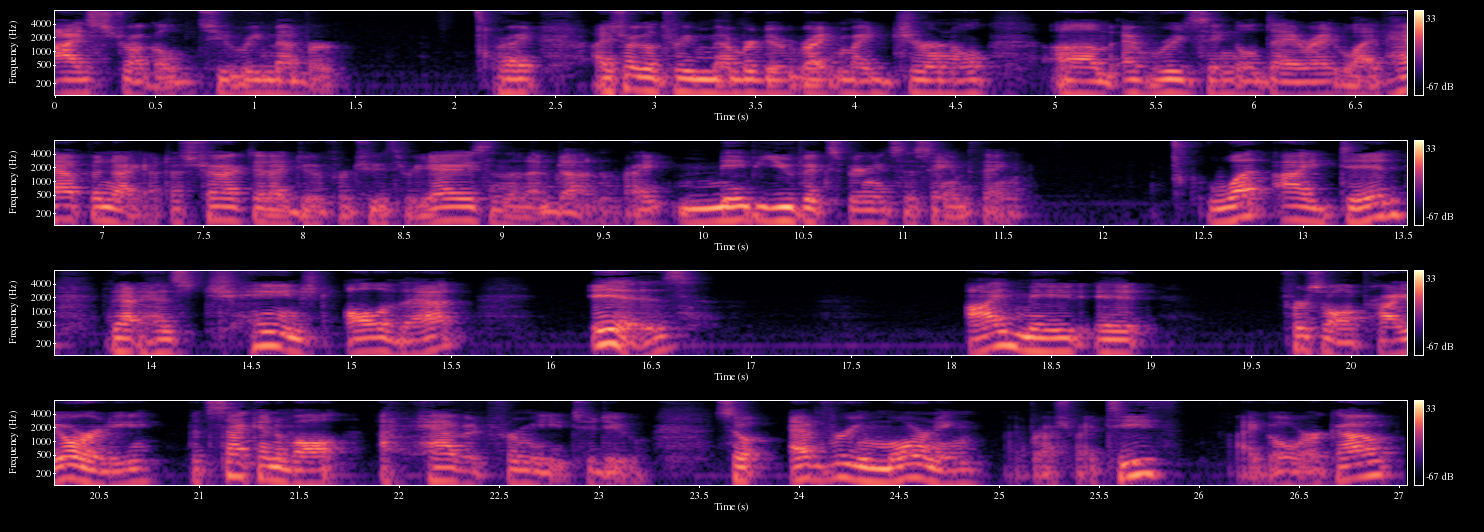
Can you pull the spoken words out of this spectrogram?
I struggled to remember right i struggled to remember to write in my journal um, every single day right life happened i got distracted i do it for two three days and then i'm done right maybe you've experienced the same thing what I did that has changed all of that is I made it, first of all, a priority, but second of all, a habit for me to do. So every morning, I brush my teeth, I go work out,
